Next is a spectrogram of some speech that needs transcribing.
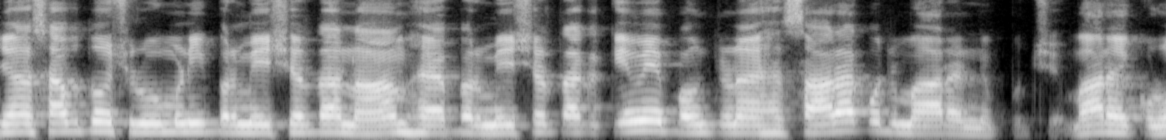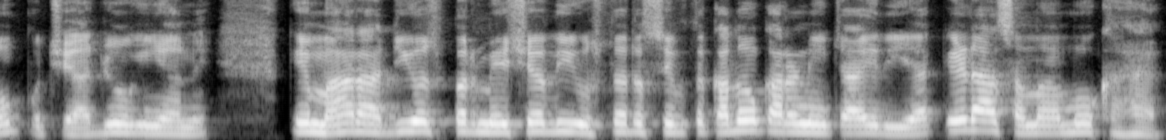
ਜਾਂ ਸਭ ਤੋਂ ਸ਼੍ਰੋਮਣੀ ਪਰਮੇਸ਼ਰ ਦਾ ਨਾਮ ਹੈ? ਪਰਮੇਸ਼ਰ ਤੱਕ ਕਿਵੇਂ ਪਹੁੰਚਣਾ ਹੈ? ਸਾਰਾ ਕੁਝ ਮਹਾਰਾਜ ਨੇ ਪੁੱਛਿਆ ਮਹਾਰਾਜ ਕੋਲੋਂ ਪੁੱਛਿਆ, ਜੋਗੀਆਂ ਨੇ ਕਿ ਮਹਾਰਾਜ ਜੀ, ਉਸ ਪਰਮੇਸ਼ਰ ਦੀ ਉਸਤਤ ਸਿਫਤ ਕਦੋਂ ਕਰਨੀ ਚਾਹੀਦੀ ਹੈ? ਕਿਹੜਾ ਸਮਾਂ ਮੁੱਖ ਹੈ?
